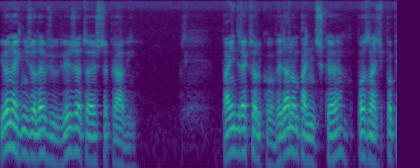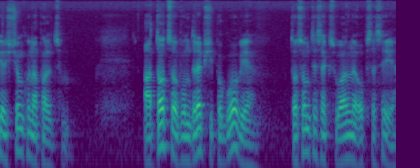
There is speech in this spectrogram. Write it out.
Jonek niż odewrzył dwierze, to jeszcze prawi. Pani dyrektorko, wydaną paniczkę poznać po pierścionku na palcu. A to, co wam drepsi po głowie, to są te seksualne obsesyje.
